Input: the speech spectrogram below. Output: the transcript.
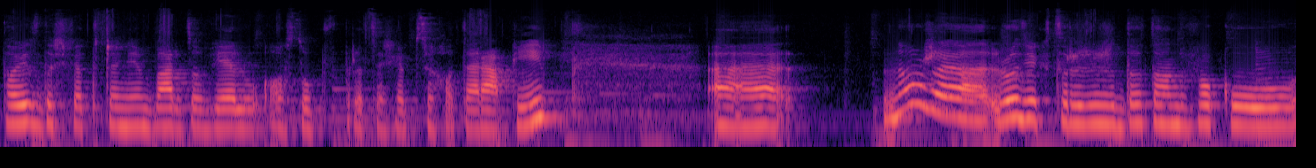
to jest doświadczenie bardzo wielu osób w procesie psychoterapii. E, No, że ludzie, którzy dotąd wokół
